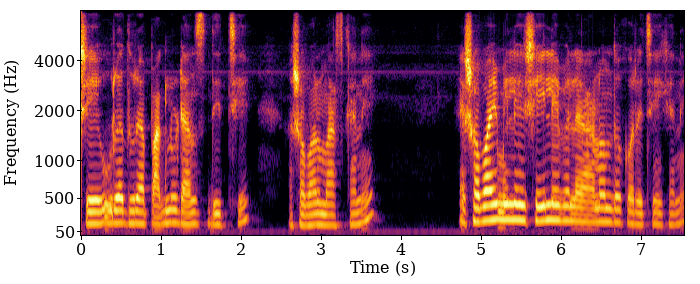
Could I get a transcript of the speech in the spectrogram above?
সে উড়াধুরা পাগলু ডান্স দিচ্ছে সবার মাঝখানে। সবাই মিলে সেই লেভেলের আনন্দ করেছে এখানে।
